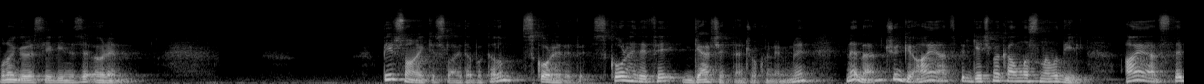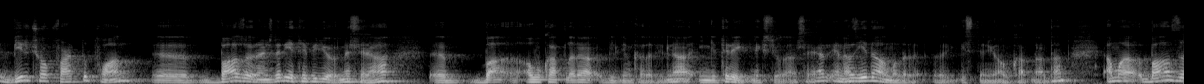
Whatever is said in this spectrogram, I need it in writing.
Buna göre seviyenizi öğrenin. Bir sonraki slayda bakalım. Skor hedefi. Skor hedefi gerçekten çok önemli. Neden? Çünkü IELTS bir geçme kalma sınavı değil. IELTS'te birçok farklı puan e, bazı öğrencilere yetebiliyor. Mesela e, avukatlara bildiğim kadarıyla İngiltere'ye gitmek istiyorlarsa eğer en az 7 almaları e, isteniyor avukatlardan. Ama bazı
